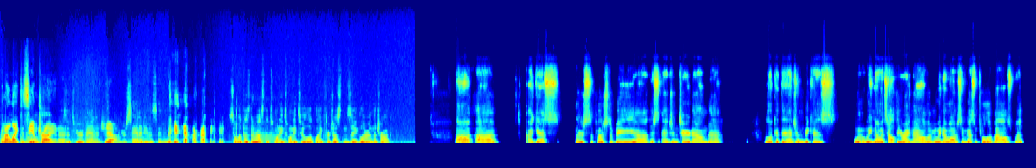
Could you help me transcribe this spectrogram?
but I like to see him trying Use it. it to your advantage. Yeah. you know, your sanity to say the least. Yeah, right. So what does the rest of 2022 look like for Justin Ziegler in the truck? Uh, uh, I guess there's supposed to be uh, this engine teardown to look at the engine because we, we know it's healthy right now. I mean, we know obviously we got some tulip valves, but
